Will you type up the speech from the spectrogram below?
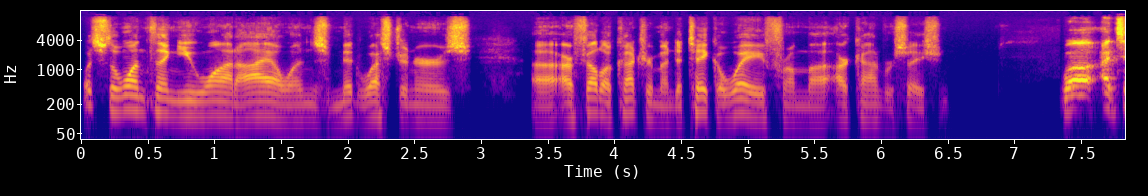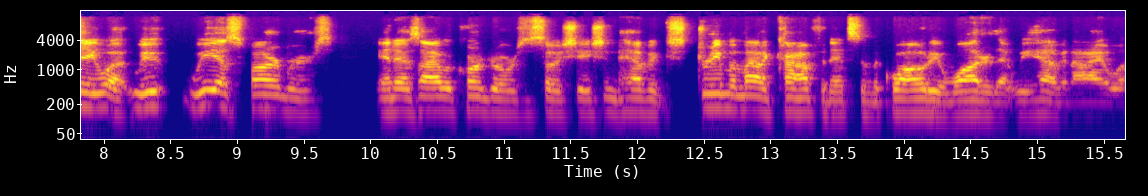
what's the one thing you want Iowans, Midwesterners, uh, our fellow countrymen to take away from uh, our conversation? Well, I tell you what, we we as farmers and as Iowa Corn Growers Association have extreme amount of confidence in the quality of water that we have in Iowa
